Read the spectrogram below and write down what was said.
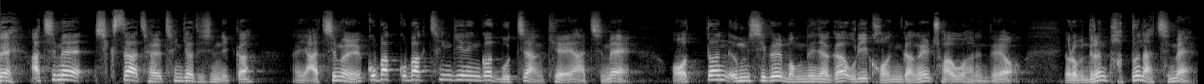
네, 아침에 식사 잘 챙겨 드십니까? 아침을 꼬박꼬박 챙기는 것 못지않게 아침에 어떤 음식을 먹느냐가 우리 건강을 좌우하는데요. 여러분들은 바쁜 아침에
